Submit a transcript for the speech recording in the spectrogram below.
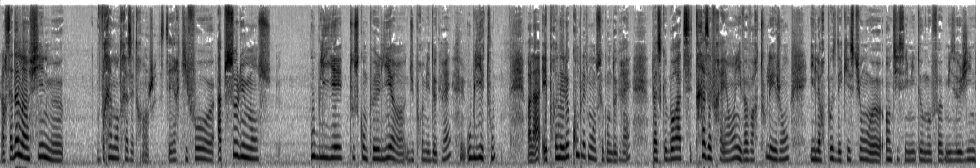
Alors ça donne un film vraiment très étrange. C'est-à-dire qu'il faut absolument oublier tout ce qu'on peut lire du premier degré, oublier tout. Voilà, et prenez-le complètement au second degré, parce que Borat c'est très effrayant, il va voir tous les gens, il leur pose des questions euh, antisémites, homophobes, misogynes,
